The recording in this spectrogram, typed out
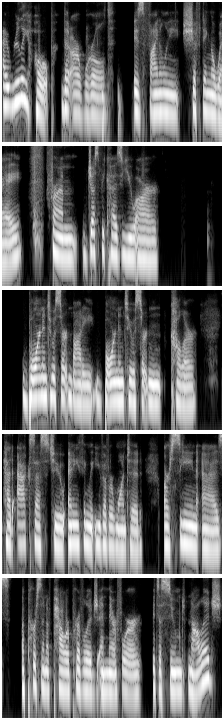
I really hope that our world is finally shifting away from just because you are born into a certain body, born into a certain color, had access to anything that you've ever wanted, are seen as a person of power, privilege, and therefore it's assumed knowledge.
